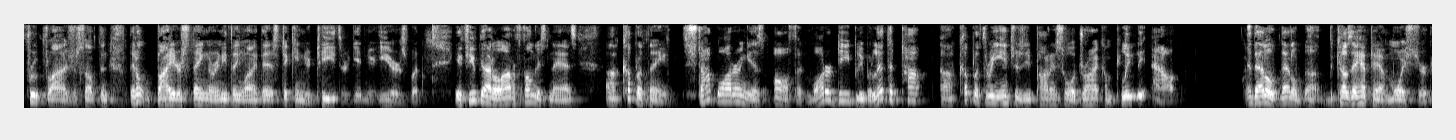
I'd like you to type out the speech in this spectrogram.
fruit flies or something. They don't bite or sting or anything like that, stick in your teeth or get in your ears. But if you've got a lot of fungus gnats, a couple of things. Stop watering as often. Water deeply, but let the top uh, couple of three inches of your potting soil dry completely out. And that'll that'll uh, because they have to have moisture,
